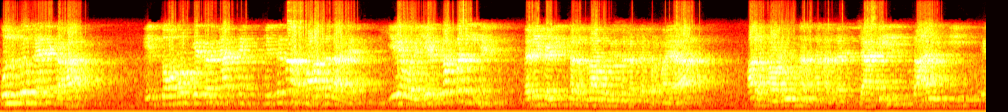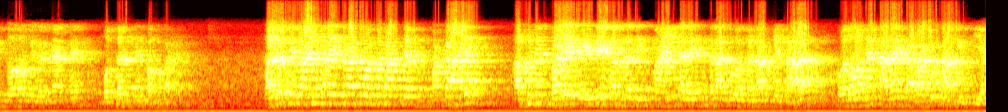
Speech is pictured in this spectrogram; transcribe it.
کل تو، میں نے کہا، ان دونوں کے درمیان میں کتنا فاصلہ ہے؟ یہ اور یہ کب بنی ہے؟ نبی کریم صلی اللہ علیہ وسلم نے فرمایا اربعون سنتا چالیس سال کی ان دونوں کے درمیان میں مدت سے کم ہے۔ حضرت ابراہیم علیہ السلام جب مکہ ہے اپنے بڑے بیٹے حضرت اسماعیل علیہ السلام کے ساتھ انہوں نے نانا کعبہ کو تعمیر کیا۔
